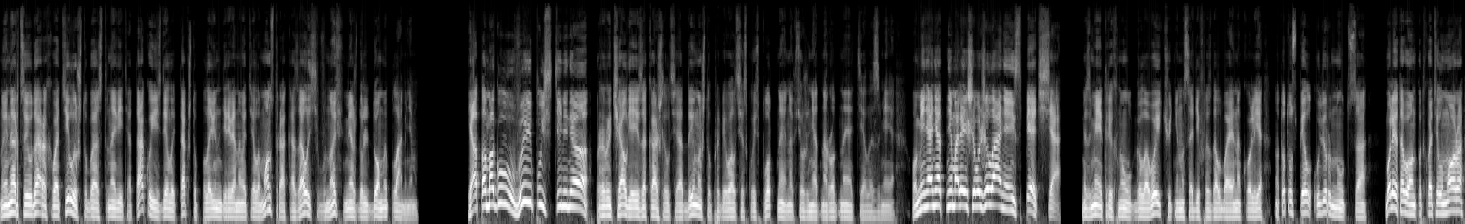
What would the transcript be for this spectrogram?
но инерции удара хватило, чтобы остановить атаку и сделать так, чтобы половина деревянного тела монстра оказалась вновь между льдом и пламенем. «Я помогу! Выпусти меня!» — прорычал я и закашлялся от дыма, что пробивался сквозь плотное, но все же неоднородное тело змея. У меня нет ни малейшего желания испечься!» Змей тряхнул головой, чуть не насадив раздолбая на колье, но тот успел увернуться. Более того, он подхватил Мора,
